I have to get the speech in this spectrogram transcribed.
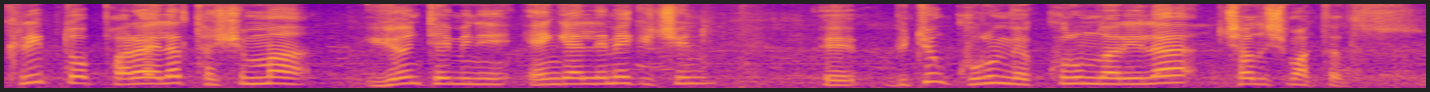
kripto parayla taşınma yöntemini engellemek için e, bütün kurum ve kurumlarıyla çalışmaktadır.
